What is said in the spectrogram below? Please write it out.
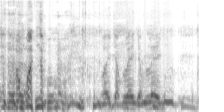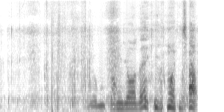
Áp không anh đâu mày chậm lên chậm lên. Dùng con vô đấy mày chậm.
